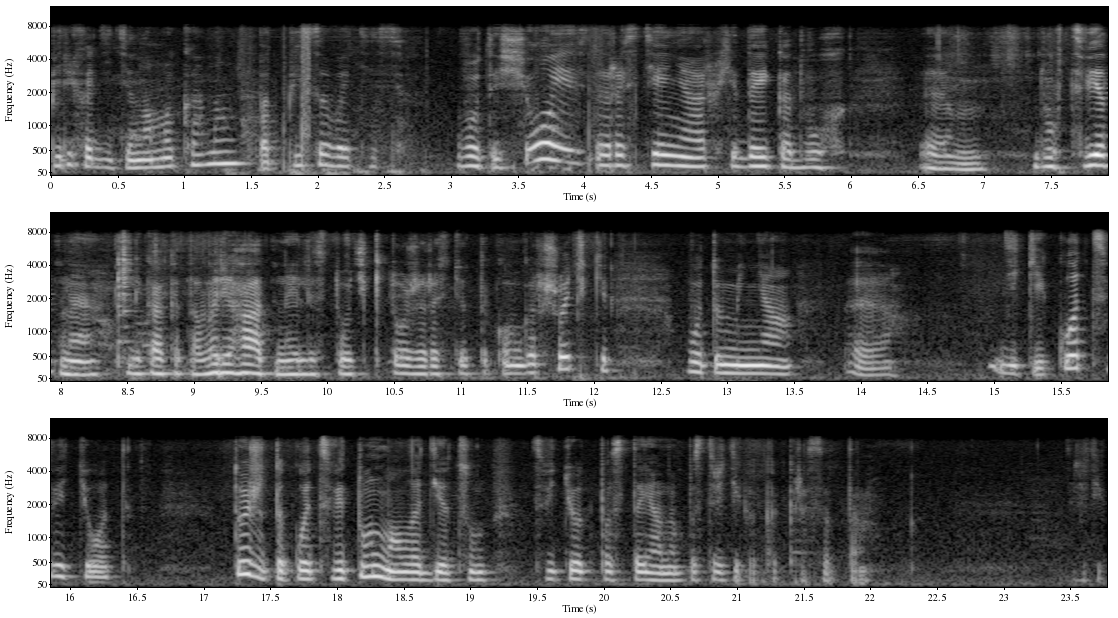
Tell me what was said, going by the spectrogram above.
Переходите на мой канал, подписывайтесь. Вот еще есть растение орхидейка двух, эм, двухцветная, или как это, варигатные листочки. Тоже растет в таком горшочке. Вот у меня э, дикий кот цветет. Тоже такой цветун, молодец. Он цветет постоянно. Посмотрите, какая красота. Смотрите,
